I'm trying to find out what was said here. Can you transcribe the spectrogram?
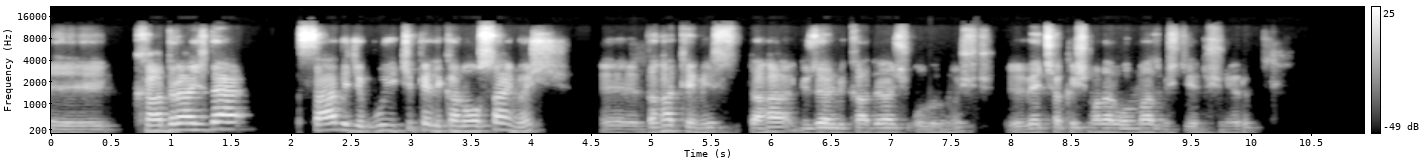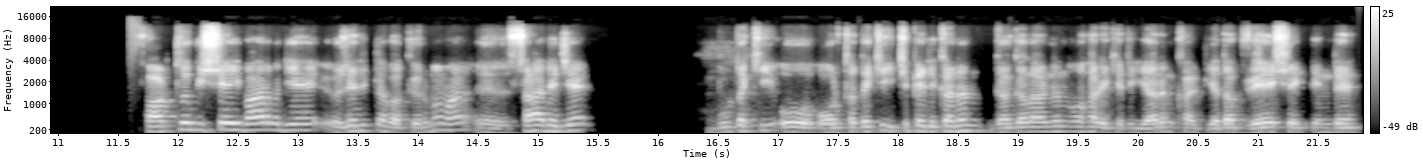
Ee, kadrajda sadece bu iki pelikan olsaymış e, daha temiz, daha güzel bir kadraj olurmuş e, ve çakışmalar olmazmış diye düşünüyorum. Farklı bir şey var mı diye özellikle bakıyorum ama e, sadece buradaki o ortadaki iki pelikanın gagalarının o hareketi yarım kalp ya da V şeklinde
